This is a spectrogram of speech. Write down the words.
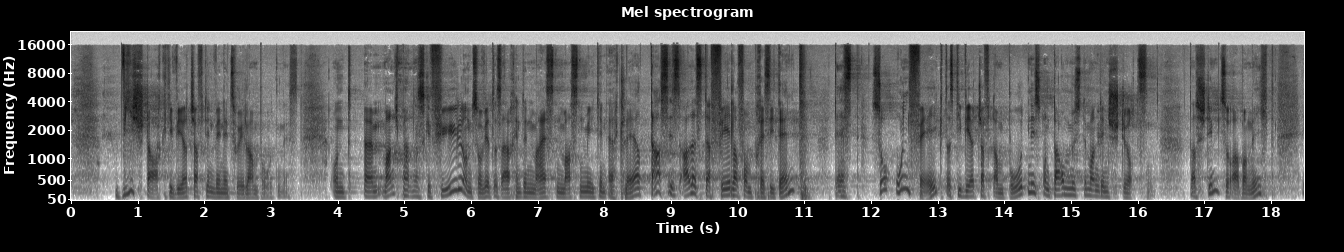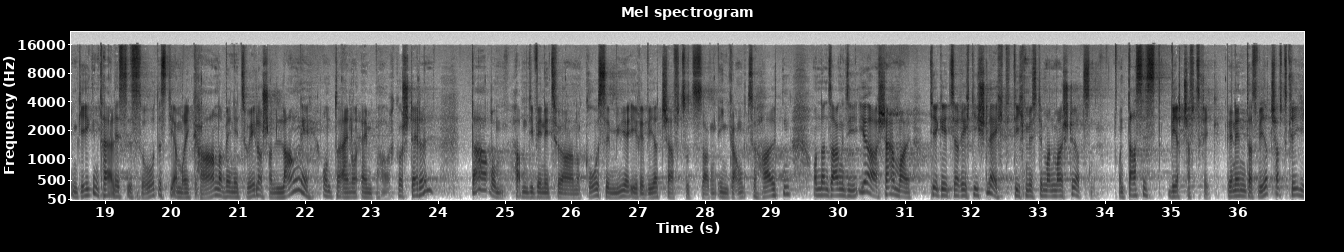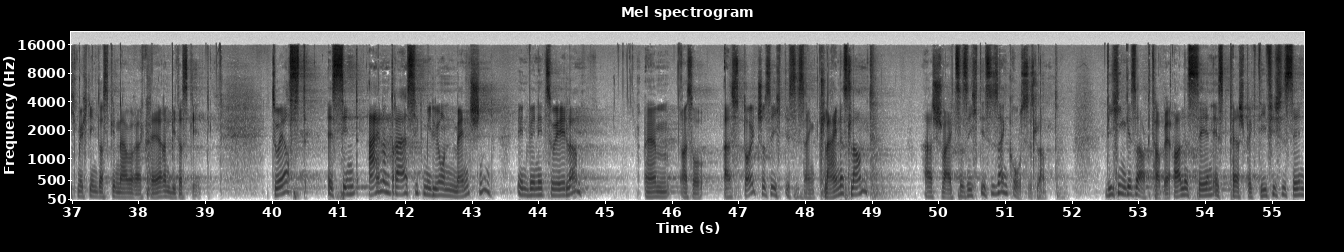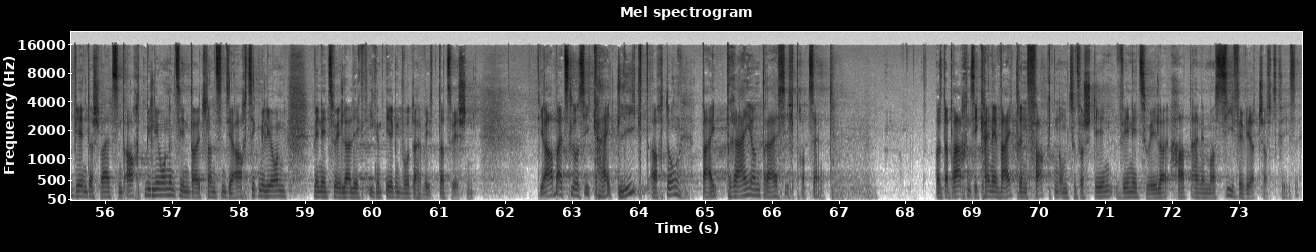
wie stark die Wirtschaft in Venezuela am Boden ist. Und ähm, manchmal hat man das Gefühl, und so wird das auch in den meisten Massenmedien erklärt, das ist alles der Fehler vom Präsident der ist so unfähig, dass die Wirtschaft am Boden ist und darum müsste man den stürzen. Das stimmt so aber nicht. Im Gegenteil ist es so, dass die Amerikaner Venezuela schon lange unter ein Embargo stellen. Darum haben die Venezuelaner große Mühe, ihre Wirtschaft sozusagen in Gang zu halten. Und dann sagen sie, ja, schau mal, dir geht es ja richtig schlecht, dich müsste man mal stürzen. Und das ist Wirtschaftskrieg. Wir nennen das Wirtschaftskrieg. Ich möchte Ihnen das genauer erklären, wie das geht. Zuerst es sind 31 Millionen Menschen in Venezuela. Ähm, also aus deutscher Sicht ist es ein kleines Land, aus Schweizer Sicht ist es ein großes Land. Wie ich Ihnen gesagt habe, alles Sehen ist perspektivisches Sehen. Wir in der Schweiz sind 8 Millionen, Sie in Deutschland sind ja 80 Millionen. Venezuela liegt irgendwo dazwischen. Die Arbeitslosigkeit liegt, Achtung, bei 33 Prozent. Also da brauchen Sie keine weiteren Fakten, um zu verstehen, Venezuela hat eine massive Wirtschaftskrise.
